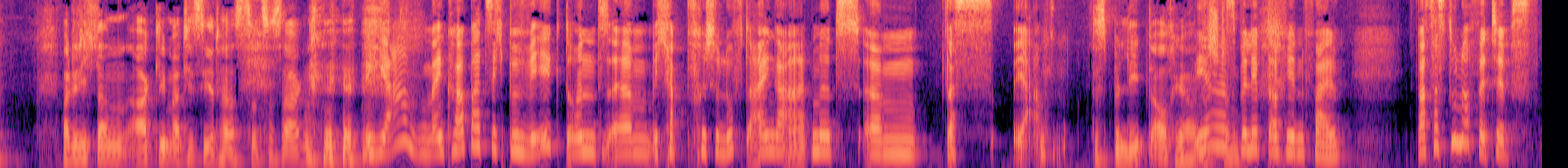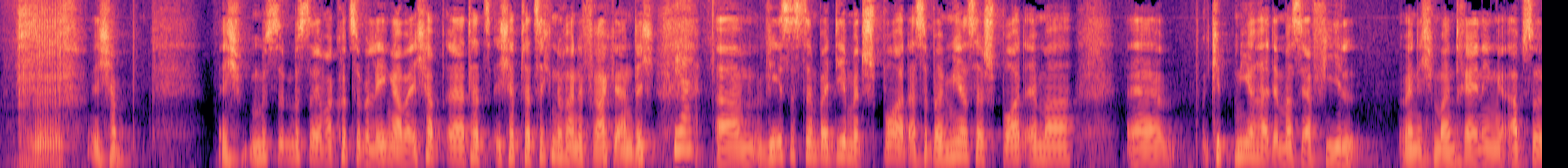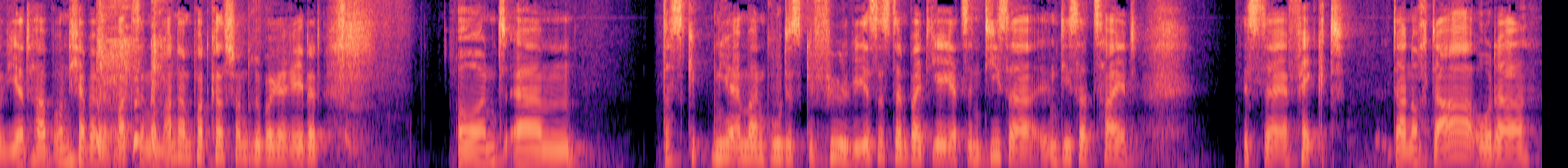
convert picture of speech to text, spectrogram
Weil du dich dann akklimatisiert hast, sozusagen. ja, mein Körper hat sich bewegt und ähm, ich habe frische Luft eingeatmet. Ähm, das, ja. Das belebt auch, ja. Das ja, stimmt. das belebt auf jeden Fall. Was hast du noch für Tipps? Ich habe ich müsste, müsste ja mal kurz überlegen, aber ich habe äh, ich hab tatsächlich noch eine Frage an dich. Ja. Ähm, wie ist es denn bei dir mit Sport? Also bei mir ist der Sport immer, äh, gibt mir halt immer sehr viel, wenn ich mein Training absolviert habe. Und ich habe ja mit Max in einem anderen Podcast schon drüber geredet. Und ähm, das gibt mir immer ein gutes Gefühl. Wie ist es denn bei dir jetzt in dieser, in dieser Zeit? Ist der Effekt da noch da oder?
